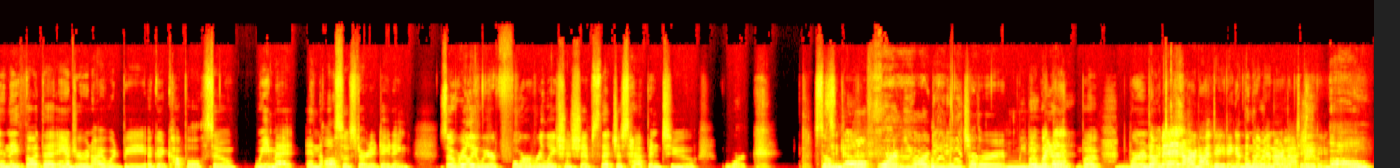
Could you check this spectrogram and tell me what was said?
and they thought that Andrew and I would be a good couple. So we met and also started dating. So really, we are four relationships that just happened to work. So Together. all four of you are dating each other, meeting. But we But don't. But we're The not. men dating. are not dating and the, And the women, women are, are not not dating. Oh,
